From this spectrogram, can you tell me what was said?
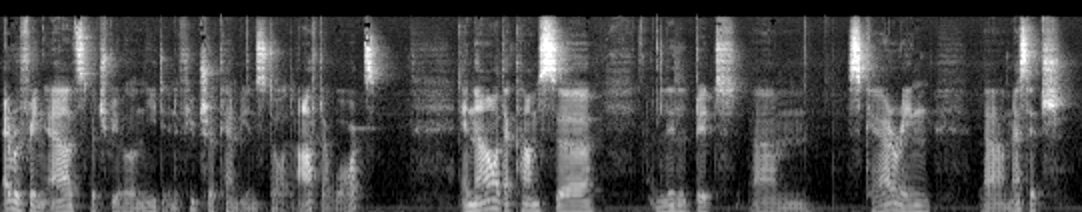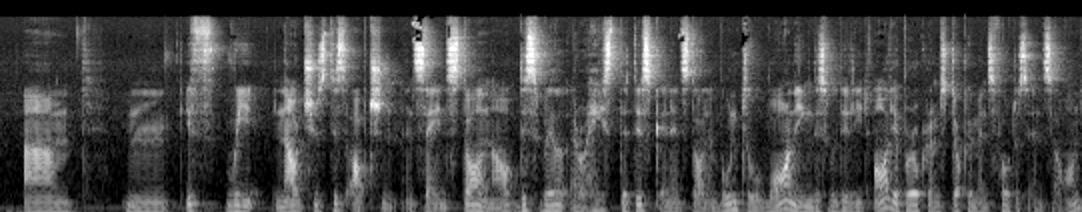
Everything else which we will need in the future can be installed afterwards. And now there comes a little bit um, scaring uh, message. Um, mm, if we now choose this option and say install now, this will erase the disk and install Ubuntu. Warning, this will delete all your programs, documents, photos and so on,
